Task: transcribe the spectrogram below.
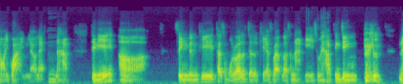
น้อยกว่าอยู่แล้วแหละอืมนะครับ ทีนี้เอ่อสิ่งหนึ่งที่ถ้าสมมติว่าเราเจอเคสแบบลักษณะนี้ใช่ไหมครับ จริง ๆ ใน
